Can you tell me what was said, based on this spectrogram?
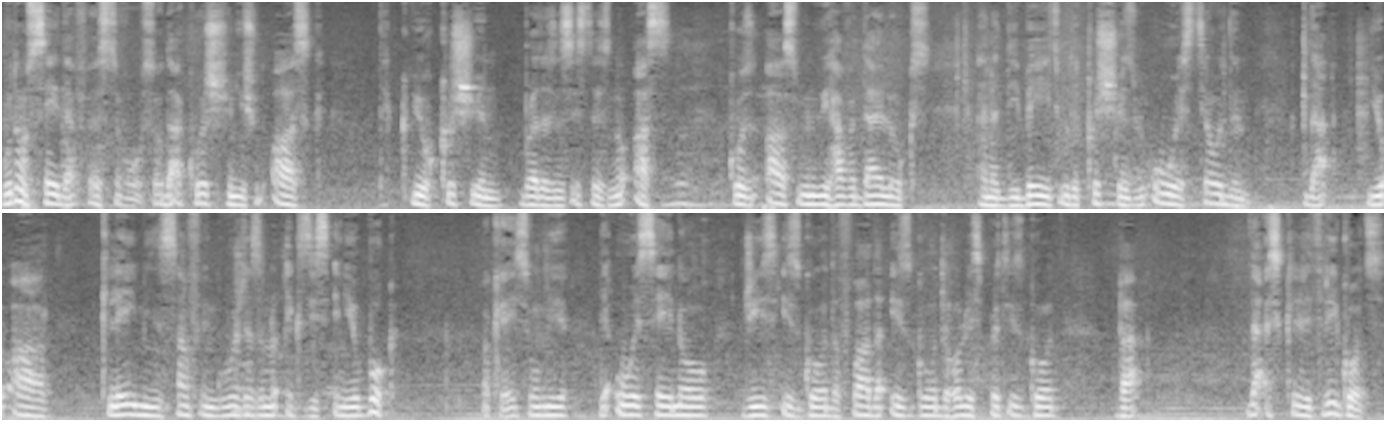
We don't say that first of all. So that question you should ask the, your Christian brothers and sisters, not us. Because us, when we have a dialogues and a debate with the Christians, we always tell them that you are claiming something which does not exist in your book. Okay, so you, they always say no, Jesus is God, the Father is God, the Holy Spirit is God, but that is clearly three gods.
